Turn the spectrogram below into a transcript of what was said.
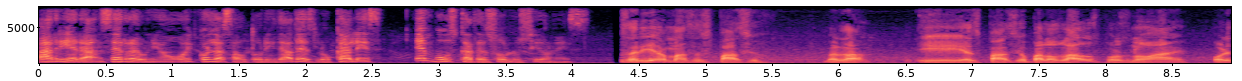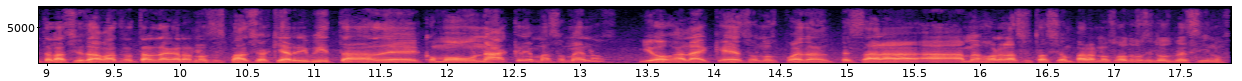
Arrierán se reunió hoy con las autoridades locales en busca de soluciones. Sería más espacio, ¿verdad? Y espacio para los lados, pues no hay. Ahorita la ciudad va a tratar de agarrarnos espacio aquí arribita de como un acre más o menos. Y ojalá que eso nos pueda empezar a, a mejorar la situación para nosotros y los vecinos.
